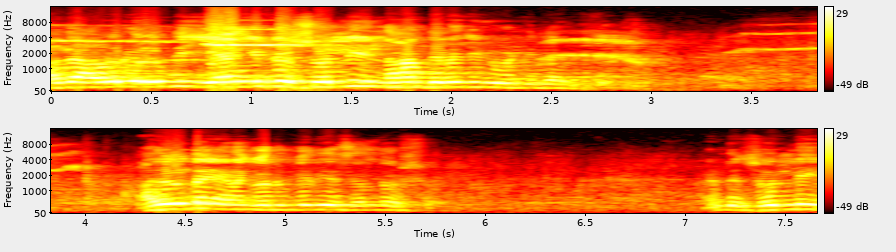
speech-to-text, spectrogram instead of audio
அது அவர் வந்து என்கிட்ட சொல்லி நான் தெரிஞ்சுக்க வேண்டியதாக இருக்கு. எனக்கு ஒரு பெரிய சந்தோஷம். என்று சொல்லி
